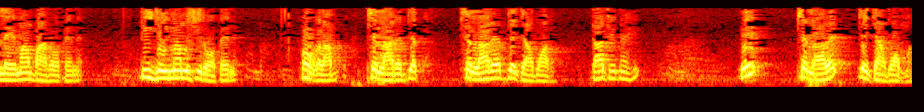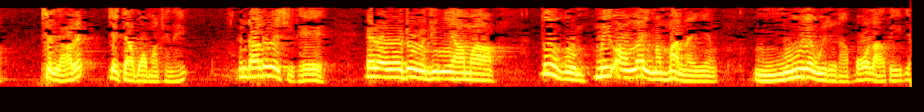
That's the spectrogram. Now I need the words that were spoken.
အလယ်မှပါတော့ပဲနဲ့ဒီချိန်မှမရှိတော့ပဲနဲ့ဟုတ်ကလားဖြစ်လာတဲ့ပြက် ဖြစ်လာတဲ့ပြက်ကြသွားတယ်ဒါထင်တယ်ဟိဟင်ဖြစ်လာတဲ့ပြက်ကြသွားမှာဖြစ်လာတဲ့ပြက်ကြသွားမှာထင်တယ်ဟိဒါလေးပဲရှိသေးအဲ့တော့တို့ဒီနေရာမှာသူ့ကိုမှီအောင်လိုက်မမှတ်နိုင်ရင်မူးတဲ့ဝေဒနာပေါ်လာသေးဗျ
